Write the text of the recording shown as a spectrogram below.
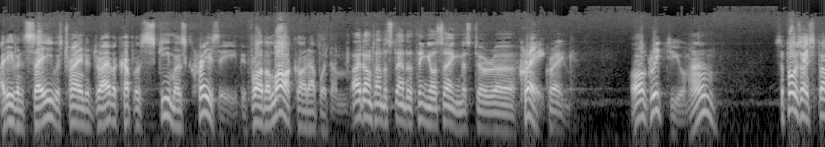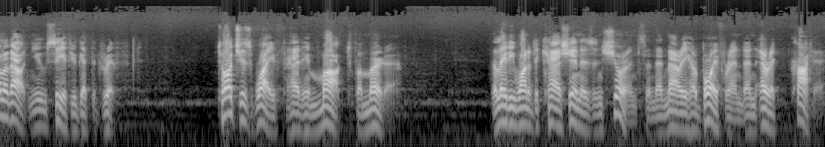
I'd even say he was trying to drive a couple of schemers crazy before the law caught up with them. I don't understand a thing you're saying, Mr. Uh, Craig. Craig. All Greek to you, huh? Suppose I spell it out and you see if you get the drift. Torch's wife had him marked for murder. The lady wanted to cash in his insurance and then marry her boyfriend, and Eric Carter.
